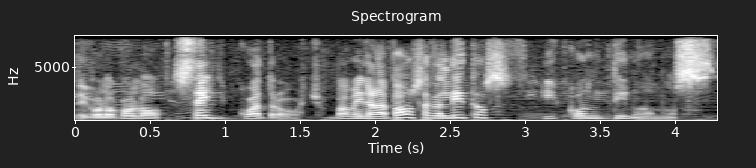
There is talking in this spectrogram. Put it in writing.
de Colo Colo 648. Vamos a ir a la pausa, Carlitos, y continuamos.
